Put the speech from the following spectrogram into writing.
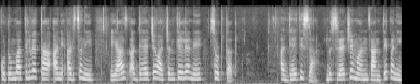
कुटुंबातील व्यथा आणि अडचणी याच अध्यायाचे वाचन केल्याने सुटतात. अध्याय तिसरा. दुसऱ्याचे मन जाणतेपणी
